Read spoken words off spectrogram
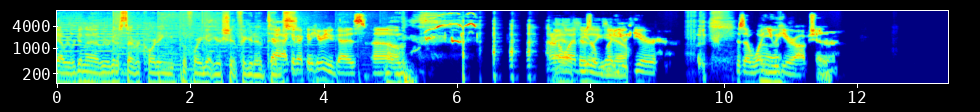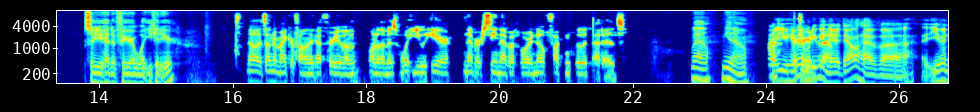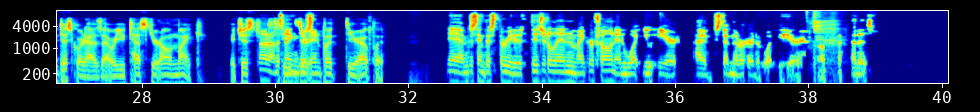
Yeah, we were gonna we were gonna start recording before you got your shit figured out. Tibbs. Yeah, I could I could hear you guys. Um, Um, I don't I know why have there's a what you know. you hear. There's a what you Uh, hear option. so you had to figure out what you could hear. No, it's under microphone. They got three of them. One of them is what you hear. Never seen that before. No fucking clue what that is. Well, you know, But you hear? What do you mean? They they all have. uh Even Discord has that where you test your own mic. It just No, no, I'm saying feeds your input to your output. Yeah, I'm just saying there's three. There's digital in, microphone, and what you hear. I just have never heard of what you hear. What that is.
